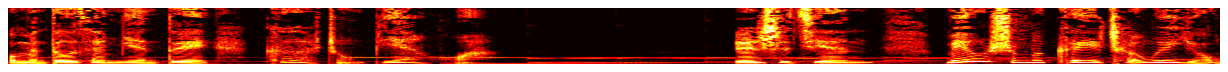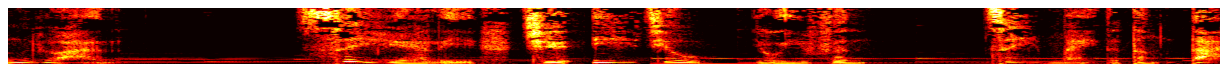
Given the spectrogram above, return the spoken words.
我们都在面对各种变化。人世间没有什么可以成为永远，岁月里却依旧有一份最美的等待，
